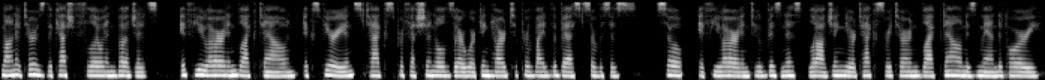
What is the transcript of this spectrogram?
monitors the cash flow and budgets. If you are in Blacktown, experienced tax professionals are working hard to provide the best services. So, if you are into business, lodging your tax return Blacktown is mandatory.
